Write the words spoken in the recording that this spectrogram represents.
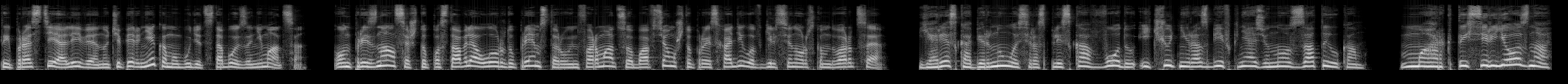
Ты прости, Оливия, но теперь некому будет с тобой заниматься». Он признался, что поставлял лорду Премстеру информацию обо всем, что происходило в Гельсинорском дворце. Я резко обернулась, расплескав воду и чуть не разбив князю нос затылком. «Марк, ты серьезно?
